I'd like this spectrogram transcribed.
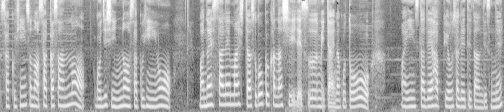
作品その作家さんのご自身の作品を真似されましたすごく悲しいですみたいなことを、まあ、インスタで発表されてたんですね。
